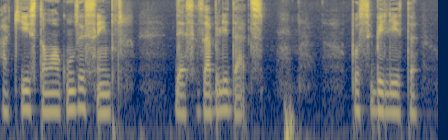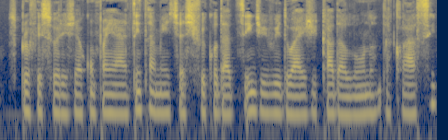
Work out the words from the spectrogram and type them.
Aqui estão alguns exemplos dessas habilidades. Possibilita os professores de acompanhar atentamente as dificuldades individuais de cada aluno da classe,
